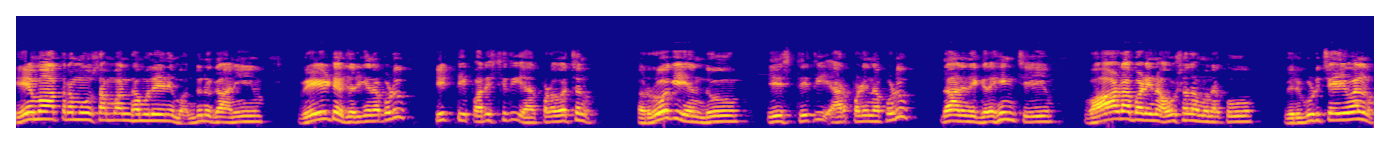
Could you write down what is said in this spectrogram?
ఏమాత్రము సంబంధము లేని మందును గాని వేయుట జరిగినప్పుడు ఇట్టి పరిస్థితి ఏర్పడవచ్చును. రోగి యందు ఈ స్థితి ఏర్పడినప్పుడు దానిని గ్రహించి వాడబడిన ఔషధమునకు విరుగుడు చేయవలను.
